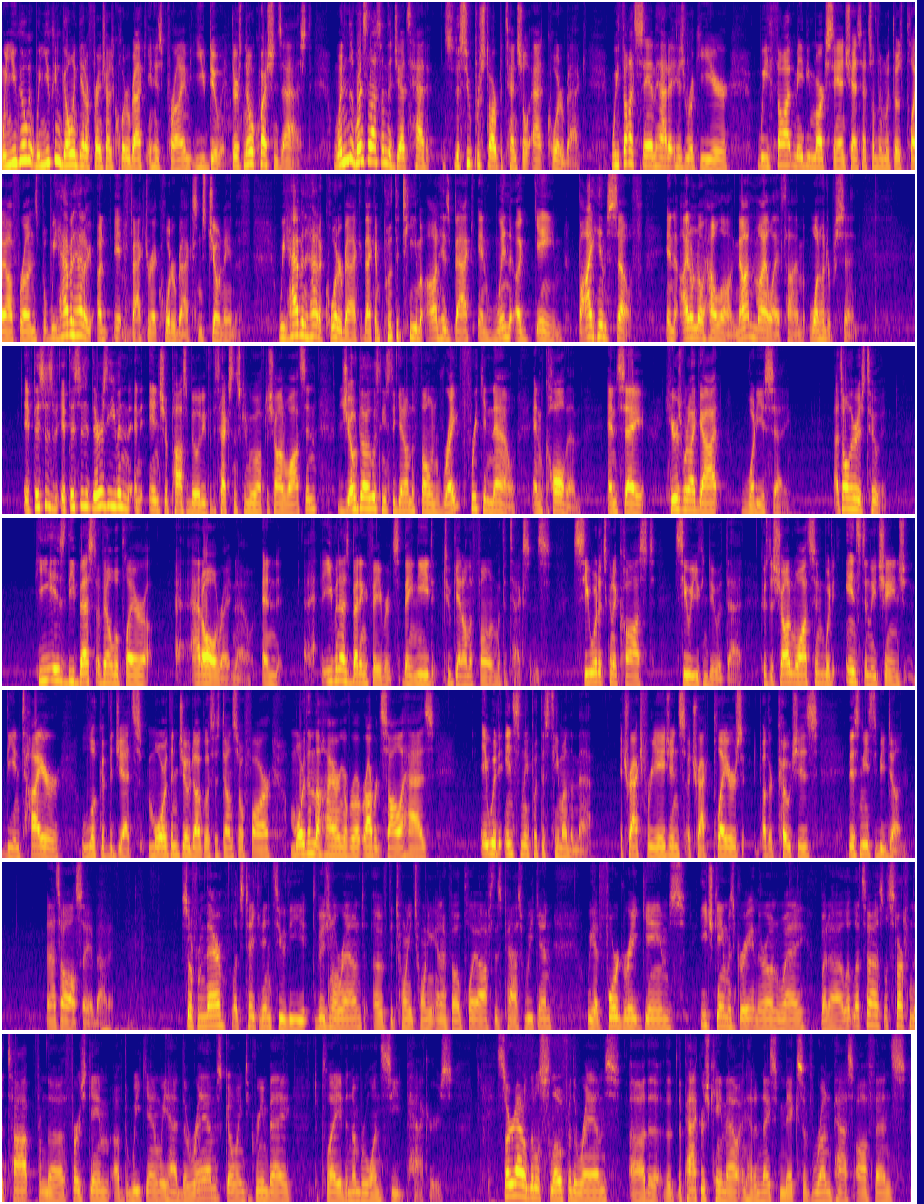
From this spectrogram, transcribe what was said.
when you go when you can go and get a franchise quarterback in his prime, you do it. There's no questions asked. When the, when's the last time the Jets had the superstar potential at quarterback? We thought Sam had it his rookie year. We thought maybe Mark Sanchez had something with those playoff runs, but we haven't had a, an it factor at quarterback since Joe Namath. We haven't had a quarterback that can put the team on his back and win a game by himself. And I don't know how long. Not in my lifetime, 100% if this is if this is there's even an inch of possibility that the Texans can move off to Deshaun Watson, Joe Douglas needs to get on the phone right freaking now and call them and say, "Here's what I got. What do you say?" That's all there is to it. He is the best available player at all right now, and even as betting favorites, they need to get on the phone with the Texans, see what it's going to cost, see what you can do with that, because Deshaun Watson would instantly change the entire look of the Jets more than Joe Douglas has done so far, more than the hiring of Robert Saleh has. It would instantly put this team on the map. Attract free agents, attract players, other coaches. This needs to be done. And that's all I'll say about it. So from there, let's take it into the divisional round of the 2020 NFL playoffs this past weekend. We had four great games. Each game was great in their own way. But uh, let, us uh, let's start from the top. From the first game of the weekend, we had the Rams going to Green Bay to play the number one seed Packers. Started out a little slow for the Rams. Uh, the, the, the Packers came out and had a nice mix of run pass offense.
